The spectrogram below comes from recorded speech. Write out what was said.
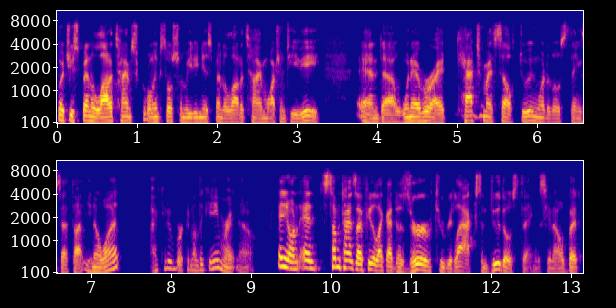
but you spend a lot of time scrolling social media and you spend a lot of time watching TV. And uh, whenever I catch mm-hmm. myself doing one of those things, I thought, you know what? I could be working on the game right now and, you know, and sometimes I feel like I deserve to relax and do those things, you know. But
